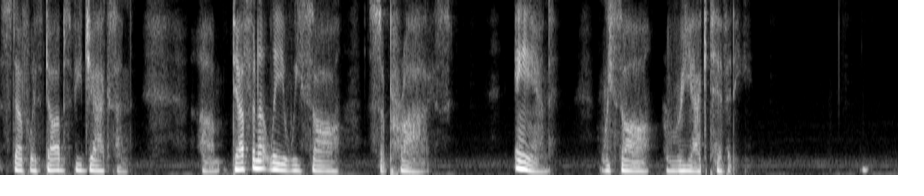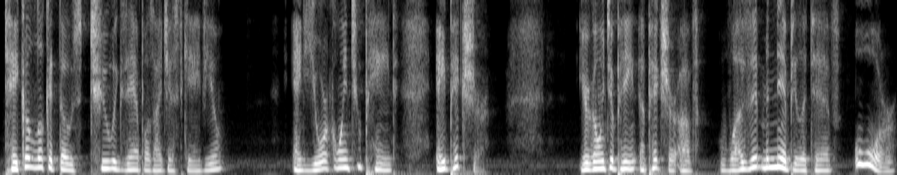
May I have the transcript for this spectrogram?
stuff with Dobbs v. Jackson, um, definitely we saw surprise and we saw reactivity. Take a look at those two examples I just gave you, and you're going to paint a picture. You're going to paint a picture of was it manipulative or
